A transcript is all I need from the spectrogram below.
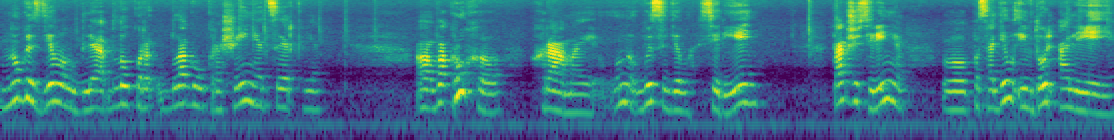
много сделал для благоукрашения церкви. А вокруг храма он высадил сирень, также сирень э, посадил и вдоль аллеи.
